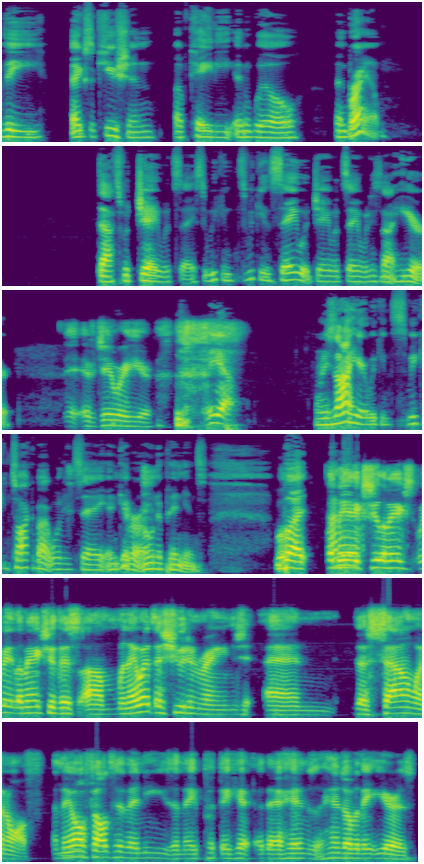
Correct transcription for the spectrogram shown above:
the execution of Katie and Will and Bram. That's what Jay would say. So we can we can say what Jay would say when he's not here. If Jay were here, Yeah. When he's not here, we can we can talk about what he'd say and give our own opinions. Well, but Let I me mean, ask you. Let me ask, wait. Let me ask you this. Um, when they went to shooting range and the sound went off, and they all fell to their knees and they put their their hands hands over their ears.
